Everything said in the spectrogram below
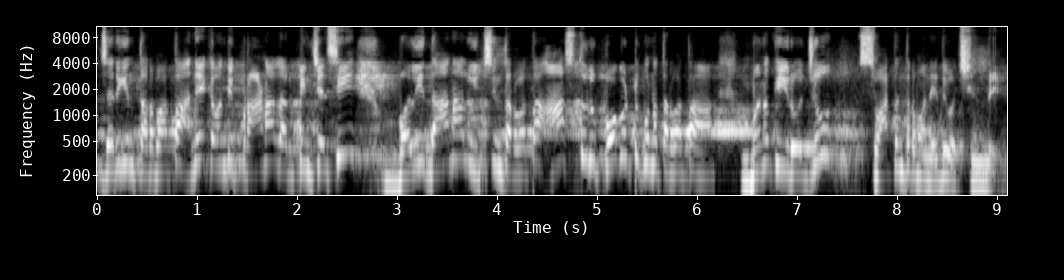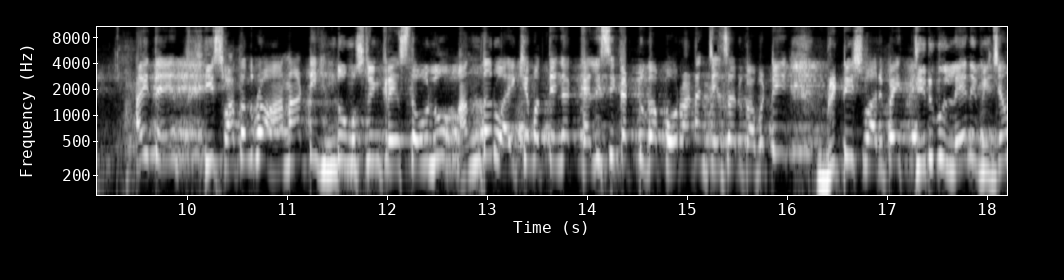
జరిగిన తర్వాత అనేక మంది ప్రాణాలు అర్పించేసి బలిదానాలు ఇచ్చిన తర్వాత ఆస్తులు పోగొట్టుకున్న తర్వాత మనకు ఈరోజు స్వాతంత్రం అనేది వచ్చింది. అయితే ఈ స్వాతంత్రం ఆనాటి హిందూ ముస్లిం క్రైస్తవులు అందరూ ఐకమత్యంగా కలిసికట్టుగా పోరాటం చేశారు కాబట్టి బ్రిటిష్ వారిపై తిరుగులేని విజయం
